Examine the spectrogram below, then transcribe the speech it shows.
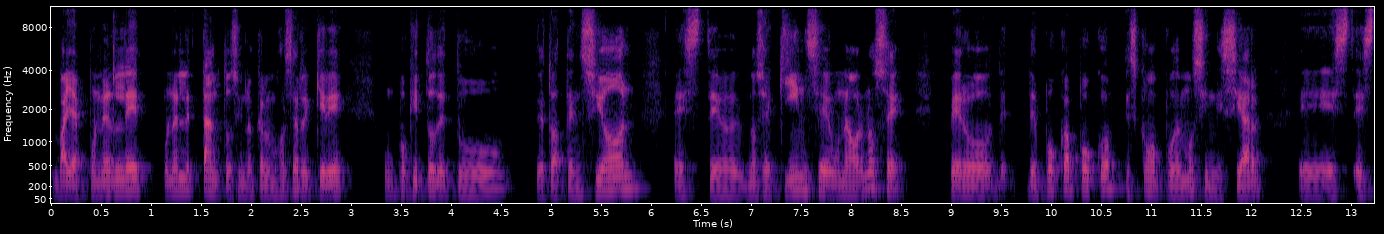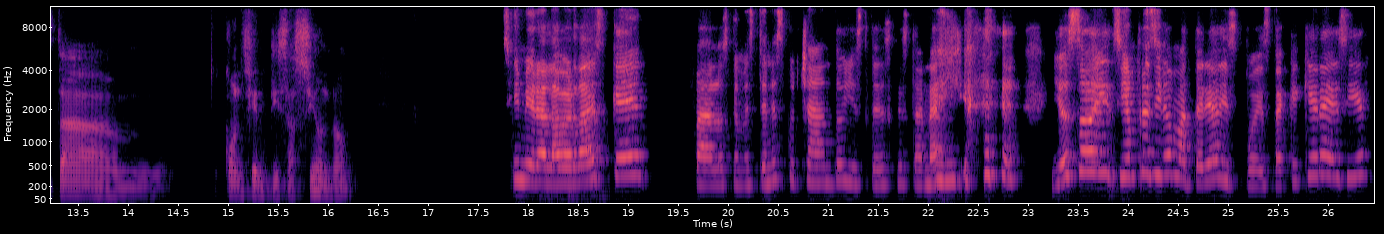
vaya, ponerle, ponerle tanto, sino que a lo mejor se requiere un poquito de tu, de tu atención, este, no sé, 15, una hora, no sé, pero de, de poco a poco es como podemos iniciar eh, esta mm, concientización, ¿no? Sí, mira, la verdad es que para los que me estén escuchando y ustedes que están ahí, yo soy, siempre he sido materia dispuesta. ¿Qué quiere decir?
